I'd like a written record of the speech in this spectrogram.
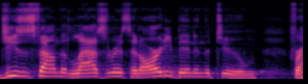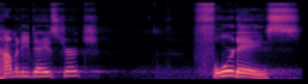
Jesus found that Lazarus had already been in the tomb for how many days, church? Four days.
